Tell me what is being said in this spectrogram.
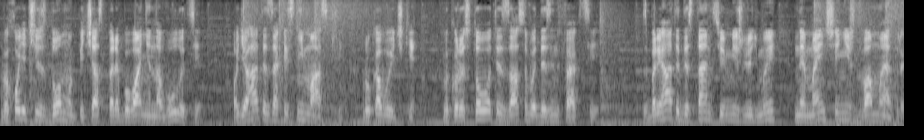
виходячи з дому під час перебування на вулиці, одягати захисні маски, рукавички, використовувати засоби дезінфекції, зберігати дистанцію між людьми не менше ніж 2 метри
